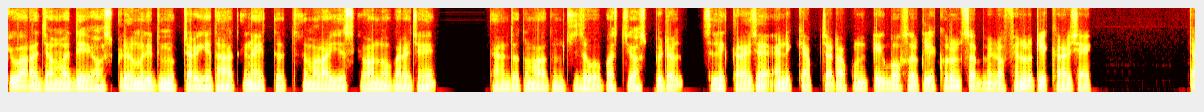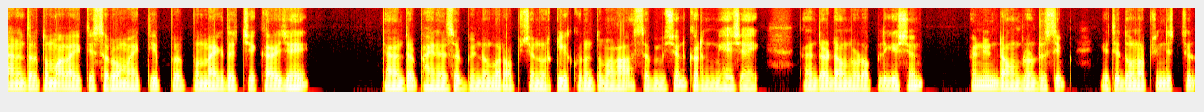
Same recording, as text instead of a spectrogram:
किंवा राज्यामध्ये हॉस्पिटलमध्ये तुम्ही उपचार घेत आहात की नाही तर ते तुम्हाला येस किंवा नो करायचे आहे. त्यानंतर तुम्हाला तुमची जवळपासची हॉस्पिटल सिलेक्ट करायचे आहे आणि कॅपचा टाकून टेक बॉक्सवर क्लिक करून सबमिट ऑप्शनवर क्लिक करायचे आहे. त्यानंतर तुम्हाला इथे सर्व माहिती प- पुन्हा एकदा चेक करायची आहे. त्यानंतर फायनल सबमिट नंबर ऑप्शनवर क्लिक करून तुम्हाला सबमिशन करून घ्यायचे आहे. त्यानंतर डाउनलोड अप्लिकेशन आणि डाउनलोड रिसिप्ट येथे दोन ऑप्शन दिसतील.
